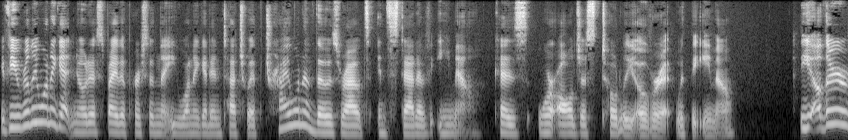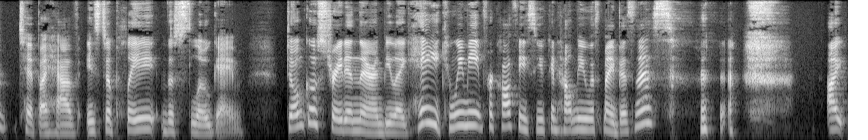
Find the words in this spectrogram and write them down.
if you really want to get noticed by the person that you want to get in touch with, try one of those routes instead of email because we're all just totally over it with the email. The other tip I have is to play the slow game. Don't go straight in there and be like, hey, can we meet for coffee so you can help me with my business? I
